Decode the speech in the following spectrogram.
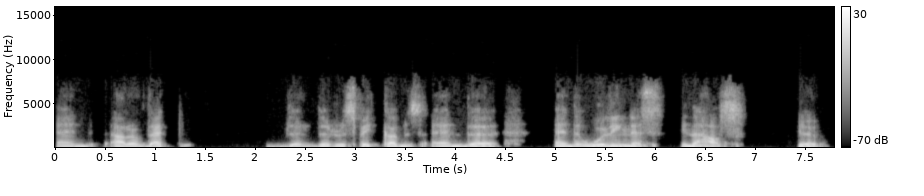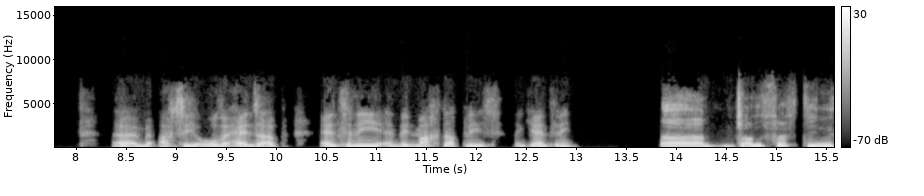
and out of that, the the respect comes and the and the willingness in the house. You know, um, I see all the hands up. Anthony and then Magda, please. Thank you, Anthony. Uh, John 15,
